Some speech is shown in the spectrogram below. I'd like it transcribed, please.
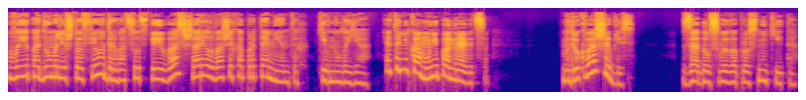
«Вы подумали, что Федор в отсутствии вас шарил в ваших апартаментах», — кивнула я. «Это никому не понравится». «Вдруг вы ошиблись?» — задал свой вопрос Никита.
